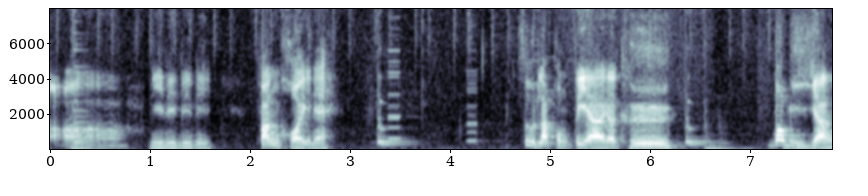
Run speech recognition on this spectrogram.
อ๋อ นี่นี่นี่นี่ฟังข่อยแน่สูตรลับของเตียก็คือบ่มีหยัง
